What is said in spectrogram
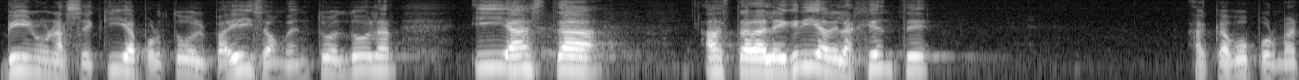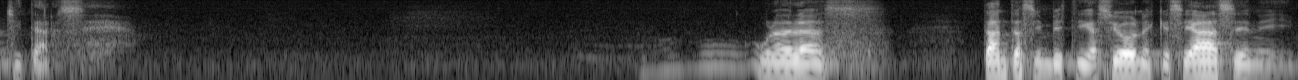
Vino una sequía por todo el país, aumentó el dólar y hasta, hasta la alegría de la gente acabó por marchitarse. Una de las tantas investigaciones que se hacen y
